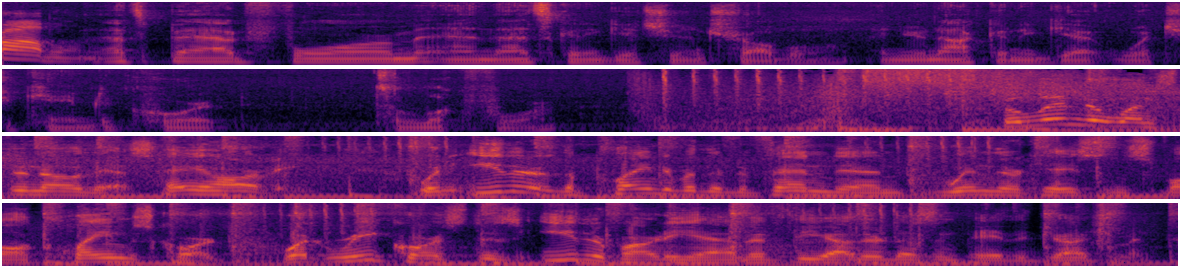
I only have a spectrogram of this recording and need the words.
problem. That's bad form, and that's going to get you in trouble. And you're not going to get what you came to court to look for. So Linda wants to know this. Hey, Harvey, when either the plaintiff or the defendant win their case in small claims court, what recourse does either party have if the other doesn't pay the judgment?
